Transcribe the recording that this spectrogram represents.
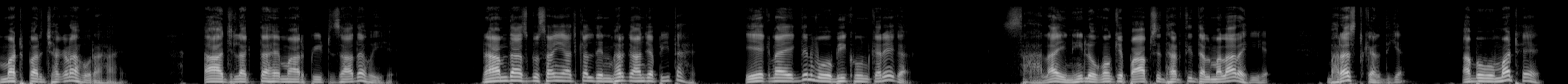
मठ पर झगड़ा हो रहा है। आज लगता है मारपीट ज़्यादा हुई है। रामदास गुसाई आजकल दिन भर गांजा पीता है। एक ना एक दिन वो भी खून करेगा। साला इन्हीं लोगों के पाप से धरती दलमला रही है। भ्रष्ट कर दिया। अब वो मठ है।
